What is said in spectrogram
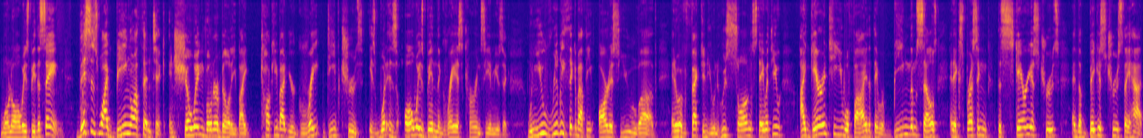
won't always be the same. This is why being authentic and showing vulnerability by talking about your great deep truths is what has always been the greatest currency in music. When you really think about the artists you love and who have affected you and whose songs stay with you, I guarantee you will find that they were being themselves and expressing the scariest truths and the biggest truths they had.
